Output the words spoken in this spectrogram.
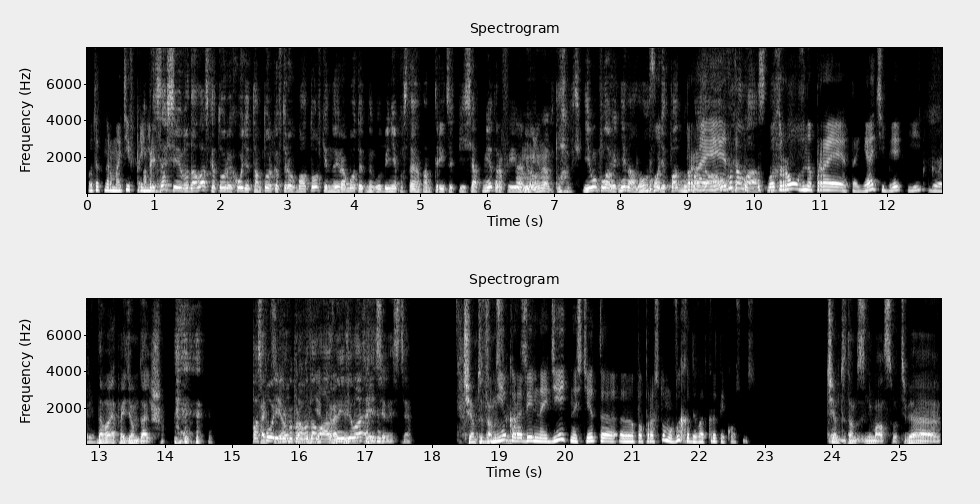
вот этот норматив А принимает. представь себе водолаз, который ходит там только в трехболтовке но и работает на глубине постоянно там 30-50 метров, и А у ему него- не надо плавать. ему плавать не надо, он ходит по дну. про а это, водолаз. вот ровно про это я тебе и говорил. Давай пойдем дальше. Поспорили мы про водолазные дела. деятельности. Чем ты там Вне корабельная деятельность это э, по-простому выходы в открытый космос. Чем ты там занимался? Вот тебя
